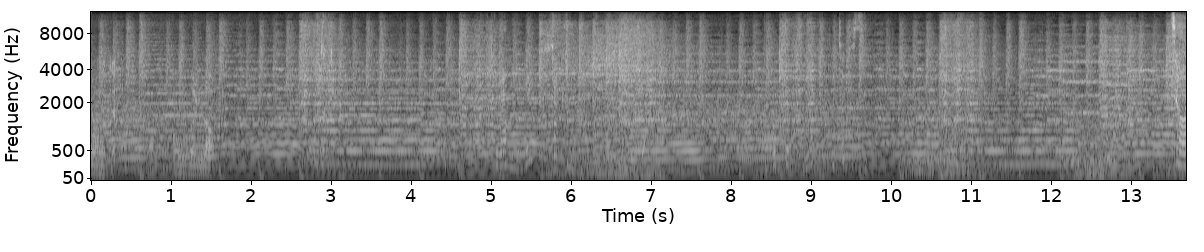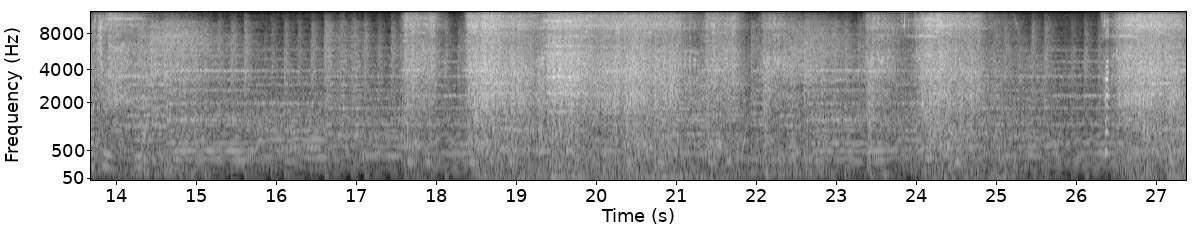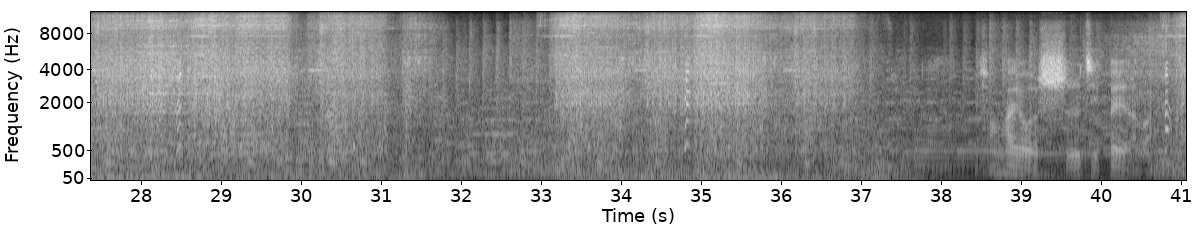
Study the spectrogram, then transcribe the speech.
Destroy the overload. 그란나를 시작합니다. 목적지에 도착했습니다. 저주 有十几倍了吧。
